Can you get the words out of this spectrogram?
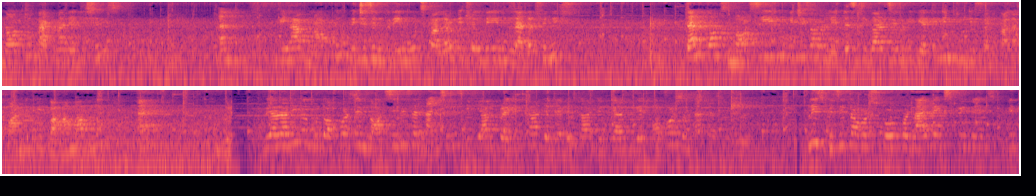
Note 2 Pac-Man editions. And we have Note 2 which is in green woods color which will be in leather finish. Then comes Note CE2 which is our latest device. You will be getting in two different color. One will be Bahama blue and grey. We are running a good offers in Note series and 9 series. If you have credit card or debit card, you can get offers on that as well. Please visit our store for live experience with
